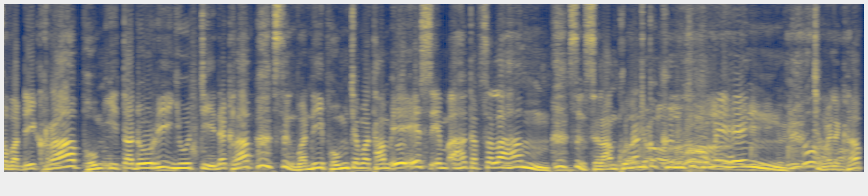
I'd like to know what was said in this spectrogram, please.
สวัสดีครับ ผมอิตาโดริยูจินะครับ ซึ่งวันนี้ผมจะมาทำ ASMR กับสลาม ซึ่งสลามคนนั้นก็คือลุงของผมเองใช่ไหมล่ะครับ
